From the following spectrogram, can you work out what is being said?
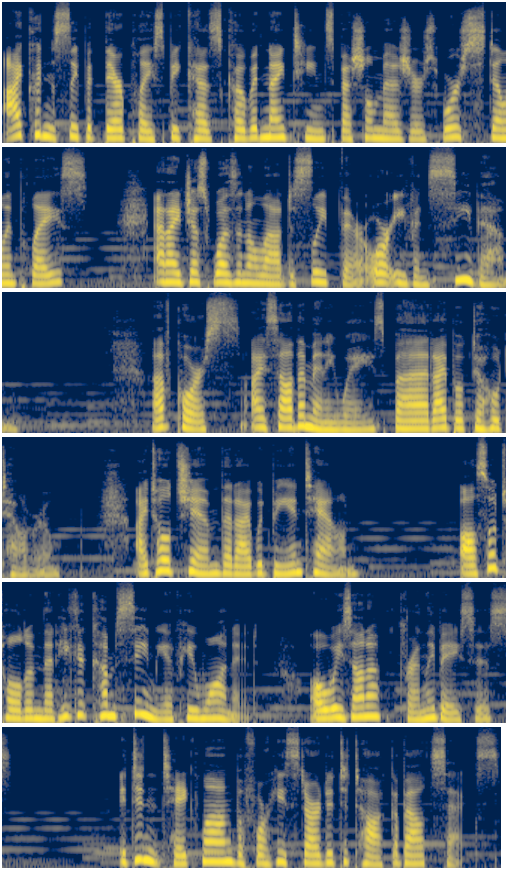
I couldn't sleep at their place because COVID 19 special measures were still in place, and I just wasn't allowed to sleep there or even see them. Of course, I saw them anyways, but I booked a hotel room. I told Jim that I would be in town. Also told him that he could come see me if he wanted, always on a friendly basis. It didn't take long before he started to talk about sex.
